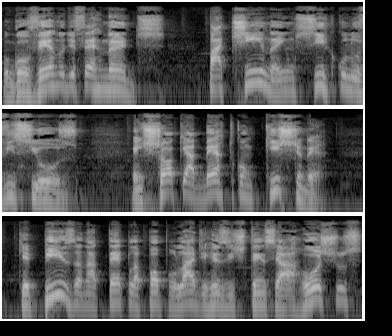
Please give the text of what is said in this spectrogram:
o governo de Fernandes patina em um círculo vicioso. Em choque aberto com Kirchner, que pisa na tecla popular de resistência a roxos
